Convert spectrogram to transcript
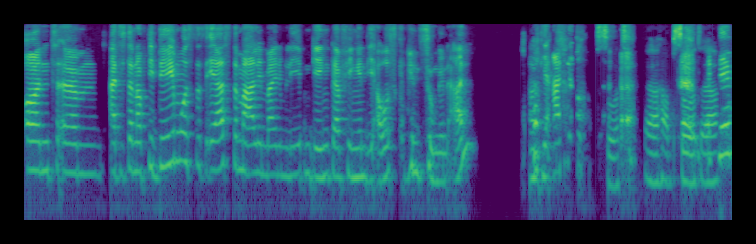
und ähm, als ich dann auf die Demos das erste Mal in meinem Leben ging, da fingen die Ausgrenzungen an. Und die andere Absurd. Ja, absurd, ja. in dem,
